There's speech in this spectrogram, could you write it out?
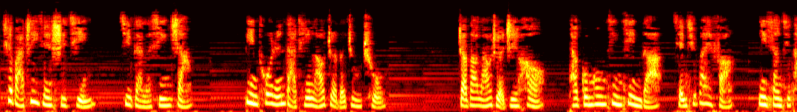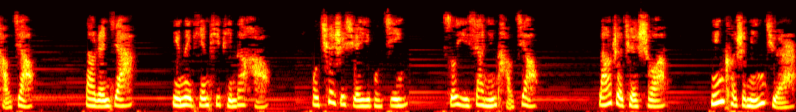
却把这件事情记在了心上，并托人打听老者的住处。找到老者之后。他恭恭敬敬的前去拜访，并向其讨教。老人家，你那天批评的好，我确实学艺不精，所以向您讨教。老者却说：“您可是名角儿，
